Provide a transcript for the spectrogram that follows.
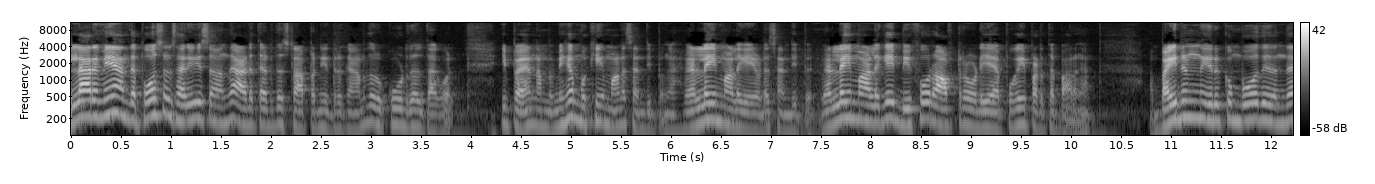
எல்லாருமே அந்த போஸ்டல் சர்வீஸை வந்து அடுத்தடுத்து ஸ்டாப் பண்ணிகிட்டு இருக்காங்கிறது ஒரு கூடுதல் தகவல். இப்போ நம்ம மிக முக்கியமான சந்திப்புங்க. வெள்ளை மாளிகையோட சந்திப்பு. வெள்ளை மாளிகை பிஃபோர் ஆஃப்டருடைய புகைப்படத்தை பாருங்கள் பைடன் இருக்கும்போது இருந்த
